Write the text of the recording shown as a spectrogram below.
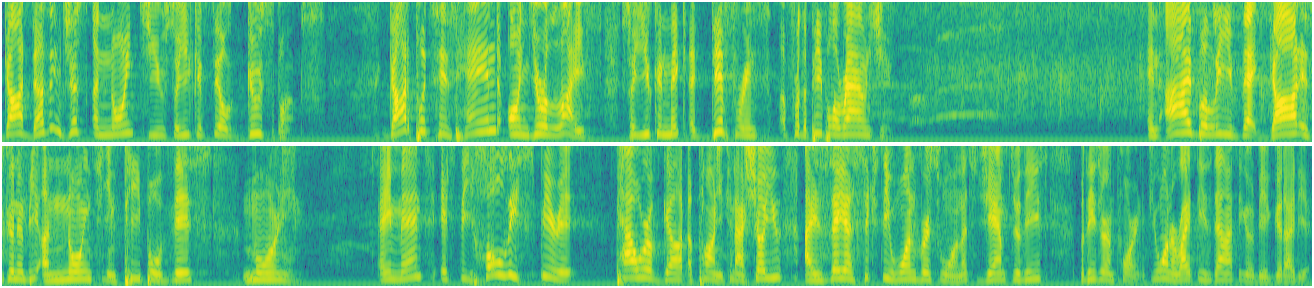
God doesn't just anoint you so you can feel goosebumps. God puts his hand on your life so you can make a difference for the people around you. And I believe that God is going to be anointing people this morning. Amen. It's the Holy Spirit power of God upon you. Can I show you Isaiah 61 verse 1? Let's jam through these, but these are important. If you want to write these down, I think it would be a good idea.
